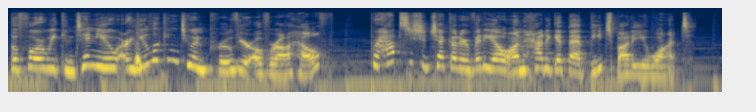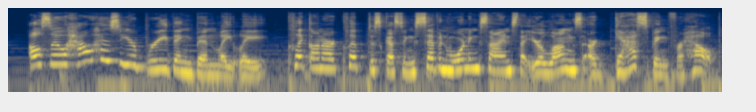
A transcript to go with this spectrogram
Before we continue, are you looking to improve your overall health? Perhaps you should check out our video on how to get that beach body you want. Also, how has your breathing been lately? Click on our clip discussing 7 warning signs that your lungs are gasping for help.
